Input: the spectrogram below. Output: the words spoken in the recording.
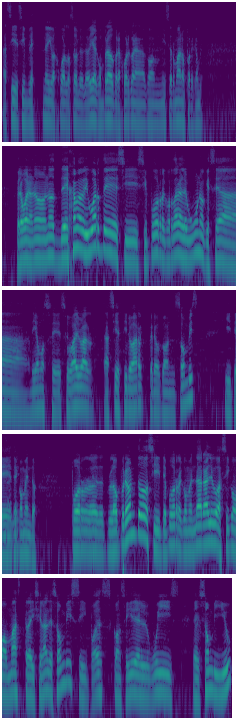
Así de simple. No iba a jugarlo solo. Lo había comprado para jugar con, con mis hermanos, por ejemplo. Pero bueno, no, no, déjame averiguarte si, si puedo recordar alguno que sea, digamos, eh, Survivor, así de estilo Ark, pero con zombies. Y te, te comento. Por lo pronto, si te puedo recomendar algo así como más tradicional de zombies, si podés conseguir el Wii, el Zombie U,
